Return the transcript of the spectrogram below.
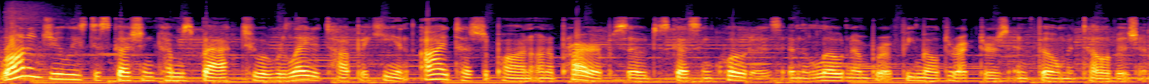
Ron and Julie's discussion comes back to a related topic he and I touched upon on a prior episode discussing quotas and the low number of female directors in film and television.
